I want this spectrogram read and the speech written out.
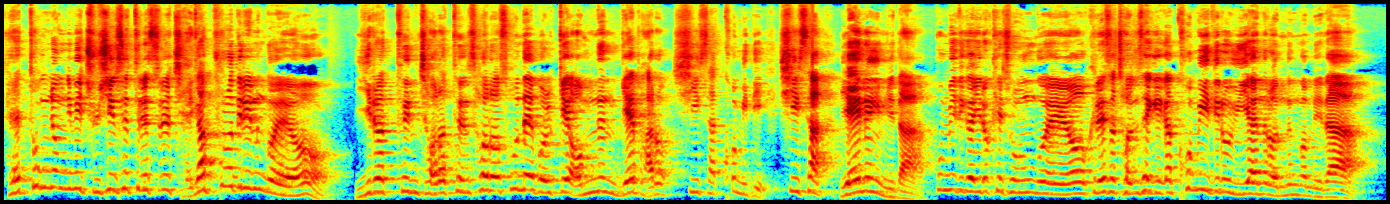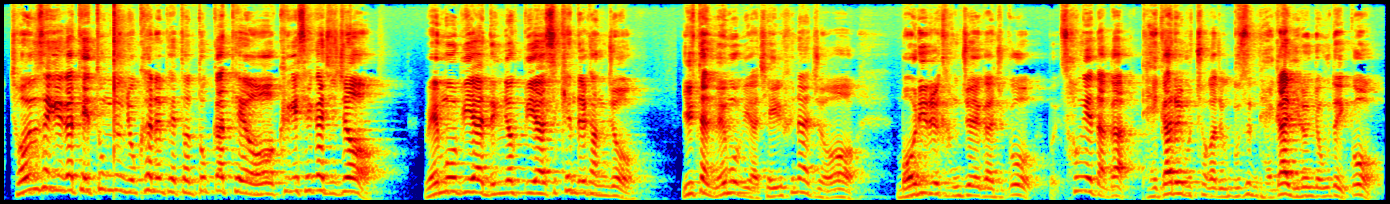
대통령님이 주신 스트레스를 제가 풀어드리는 거예요. 이렇든 저렇든 서로 손해볼 게 없는 게 바로 시사 코미디, 시사 예능입니다. 코미디가 이렇게 좋은 거예요. 그래서 전 세계가 코미디로 위안을 얻는 겁니다. 전 세계가 대통령 욕하는 패턴 똑같아요. 크게 세 가지죠? 외모 비하, 능력 비하, 스캔들 강조. 일단 외모 비하 제일 흔하죠. 머리를 강조해가지고 뭐 성에다가 대가를 붙여가지고 무슨 대갈 이런 경우도 있고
